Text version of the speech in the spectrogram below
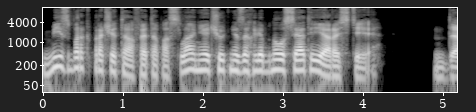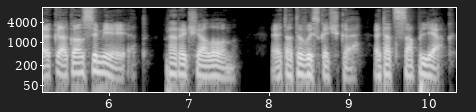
Мисборг, прочитав это послание, чуть не захлебнулся от ярости. «Да как он смеет!» – прорычал он. «Этот выскочка, этот сопляк,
